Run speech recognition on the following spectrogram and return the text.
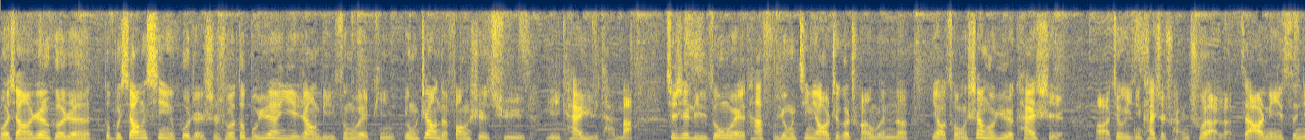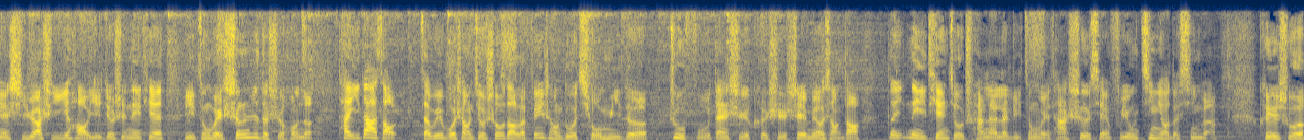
我想，任何人都不相信，或者是说都不愿意让李宗伟凭用这样的方式去离开羽坛吧。其实，李宗伟他服用禁药这个传闻呢，要从上个月开始，啊，就已经开始传出来了。在二零一四年十月二十一号，也就是那天李宗伟生日的时候呢，他一大早在微博上就收到了非常多球迷的祝福。但是，可是谁也没有想到，那那一天就传来了李宗伟他涉嫌服用禁药的新闻。可以说，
